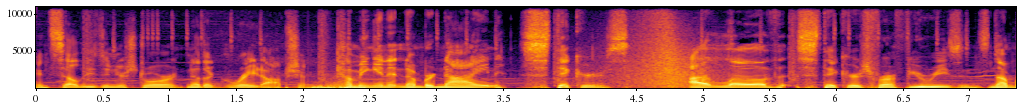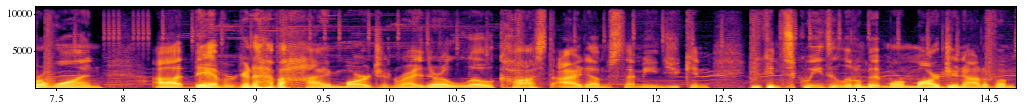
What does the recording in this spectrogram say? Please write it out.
and sell these in your store. Another great option. Coming in at number nine, stickers. I love stickers for a few reasons. Number one, uh, they are going to have a high margin, right? They're a low cost item, so that means you can you can squeeze a little bit more margin out of them.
